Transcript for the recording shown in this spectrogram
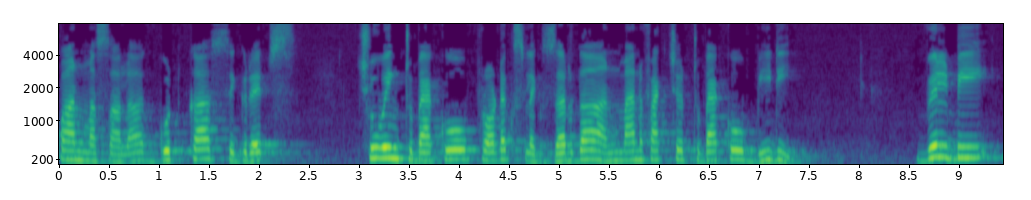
pan masala, gutka, cigarettes, chewing tobacco, products like zarda, unmanufactured tobacco, BD, will be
